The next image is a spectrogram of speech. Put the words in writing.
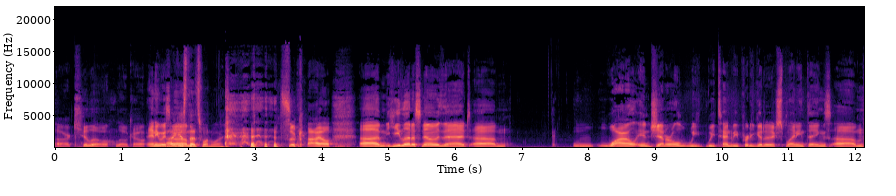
Or Kilo Loco. Anyways, I guess um, that's one way. so Kyle, um, he let us know that um, while in general we we tend to be pretty good at explaining things, um,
